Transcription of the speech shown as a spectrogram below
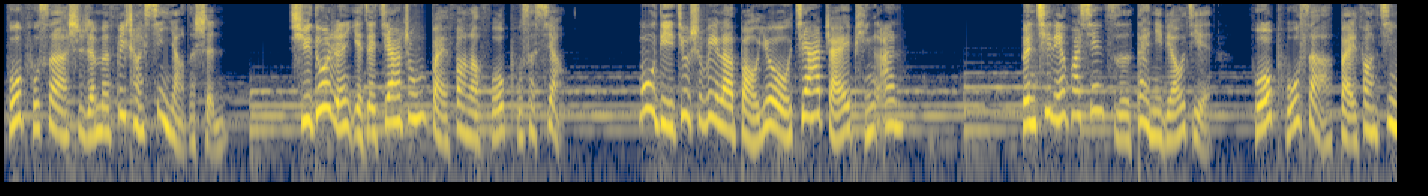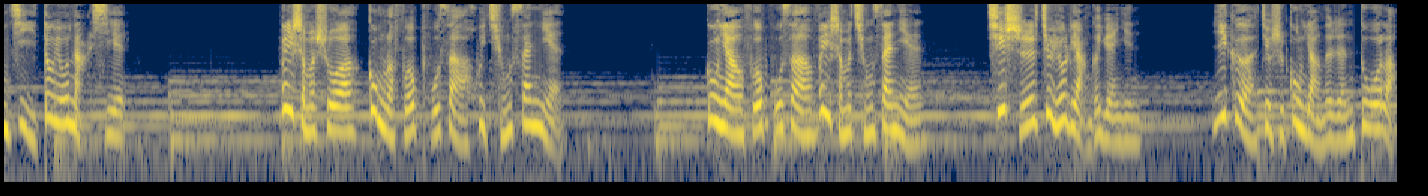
佛菩萨是人们非常信仰的神，许多人也在家中摆放了佛菩萨像，目的就是为了保佑家宅平安。本期莲花仙子带你了解佛菩萨摆放禁忌都有哪些。为什么说供了佛菩萨会穷三年？供养佛菩萨为什么穷三年？其实就有两个原因，一个就是供养的人多了，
